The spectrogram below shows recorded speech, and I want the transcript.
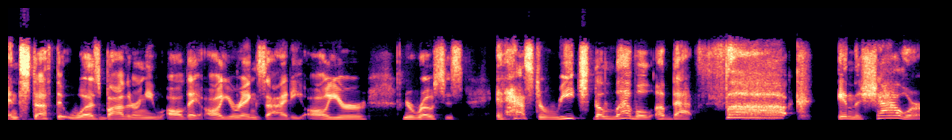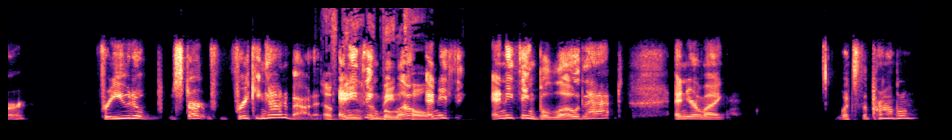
and stuff that was bothering you all day, all your anxiety, all your neurosis, it has to reach the level of that fuck in the shower for you to start freaking out about it. Of being- anything of being below cold. anything anything below that and you're like what's the problem?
